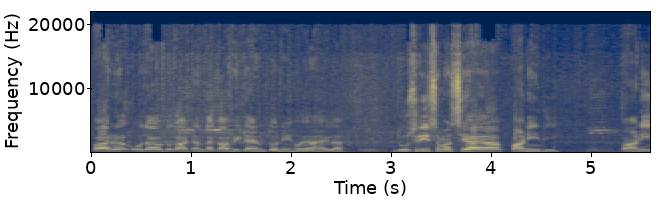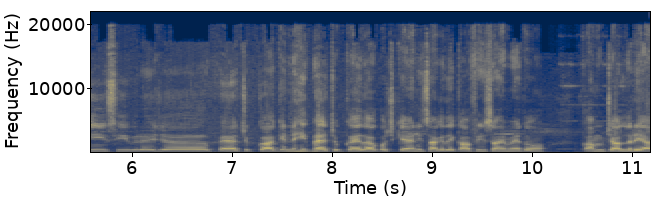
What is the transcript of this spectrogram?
ਪਰ ਉਹਦਾ ਉਦਘਾਟਨ ਤਾਂ ਕਾਫੀ ਟਾਈਮ ਤੋਂ ਨਹੀਂ ਹੋਇਆ ਹੈਗਾ। ਦੂਸਰੀ ਸਮੱਸਿਆ ਆ ਪਾਣੀ ਦੀ। ਪਾਣੀ ਸੀਵਰੇਜ ਪੈ ਚੁੱਕਾ ਕਿ ਨਹੀਂ ਪੈ ਚੁੱਕਾ, ਇਹਦਾ ਕੁਝ ਕਹਿ ਨਹੀਂ ਸਕਦੇ, ਕਾਫੀ ਸਮੇਂ ਤੋਂ ਕੰਮ ਚੱਲ ਰਿਹਾ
